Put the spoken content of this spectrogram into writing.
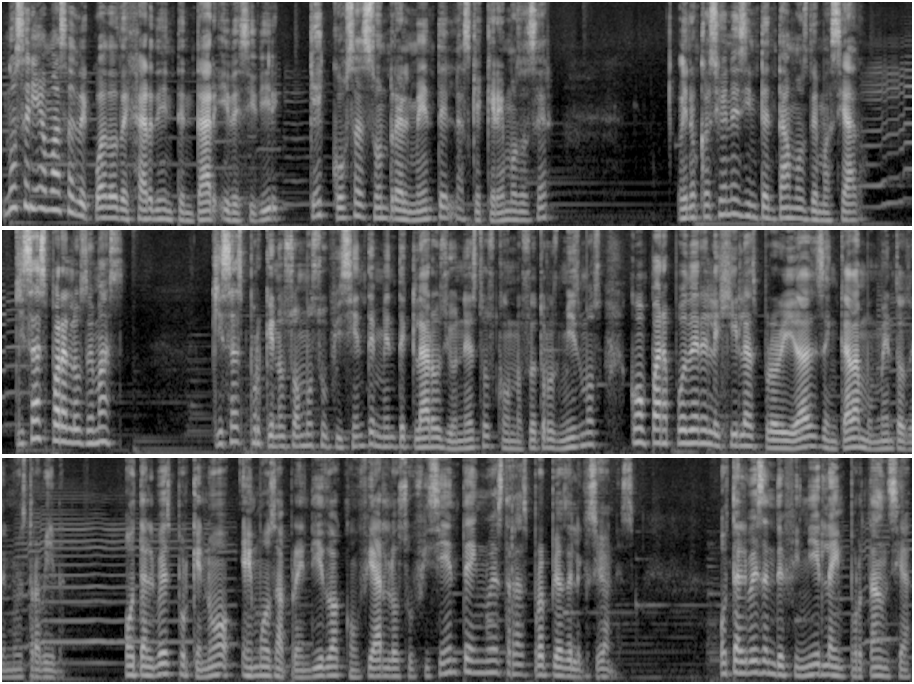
¿No sería más adecuado dejar de intentar y decidir qué cosas son realmente las que queremos hacer? En ocasiones intentamos demasiado, quizás para los demás, quizás porque no somos suficientemente claros y honestos con nosotros mismos como para poder elegir las prioridades en cada momento de nuestra vida, o tal vez porque no hemos aprendido a confiar lo suficiente en nuestras propias elecciones, o tal vez en definir la importancia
